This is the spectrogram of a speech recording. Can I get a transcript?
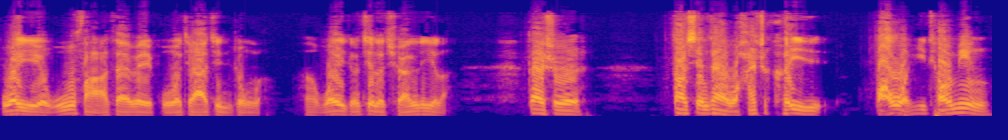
我已无法再为国家尽忠了啊，我已经尽了全力了，但是。到现在我还是可以保我一条命，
